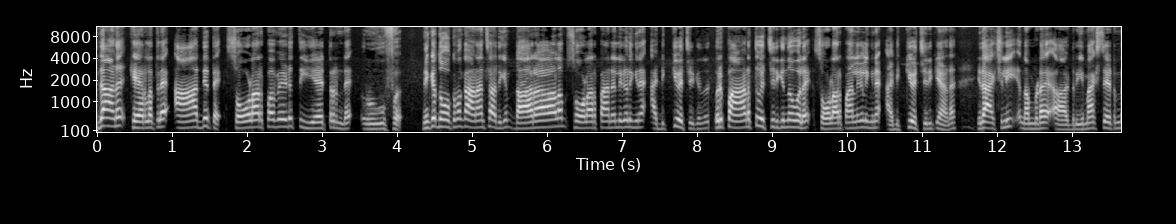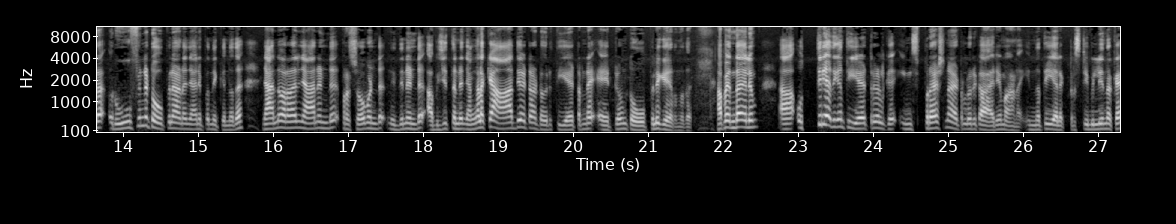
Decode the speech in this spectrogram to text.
ഇതാണ് കേരളത്തിലെ ആദ്യത്തെ സോളാർ പവേഡ് തിയേറ്ററിന്റെ റൂഫ് നിങ്ങൾക്ക് നോക്കുമ്പോൾ കാണാൻ സാധിക്കും ധാരാളം സോളാർ പാനലുകൾ ഇങ്ങനെ അടുക്കി വെച്ചിരിക്കുന്നത് ഒരു പാടത്ത് വെച്ചിരിക്കുന്ന പോലെ സോളാർ പാനലുകൾ ഇങ്ങനെ അടുക്കി വെച്ചിരിക്കുകയാണ്. ഇത് ആക്ച്വലി നമ്മുടെ ഡ്രീമാക്സ് തിയേറ്ററിന്റെ റൂഫിന്റെ ടോപ്പിലാണ് ഞാനിപ്പോൾ നിൽക്കുന്നത്. ഞാൻ എന്ന് പറഞ്ഞാൽ ഞാനുണ്ട് പ്രക്ഷോഭുണ്ട് നിതിനുണ്ട് അഭിജിത്ത് ഉണ്ട് ഞങ്ങളൊക്കെ ആദ്യമായിട്ടാണ് ഒരു തിയേറ്ററിന്റെ ഏറ്റവും ടോപ്പിൽ കയറുന്നത് അപ്പോൾ എന്തായാലും ഒത്തിരി അധികം തിയേറ്ററുകൾക്ക് ഇൻസ്പിറേഷൻ ആയിട്ടുള്ള ഒരു കാര്യമാണ് ഇന്നത്തെ ഈ ഇലക്ട്രിസിറ്റി ബില്ലിൽ നിന്നൊക്കെ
